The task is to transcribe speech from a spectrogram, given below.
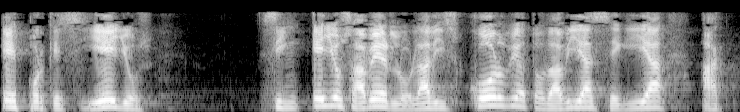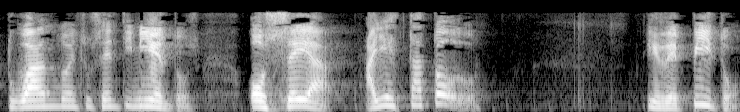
es porque si ellos sin ellos saberlo, la discordia todavía seguía actuando en sus sentimientos. O sea, ahí está todo. Y repito,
